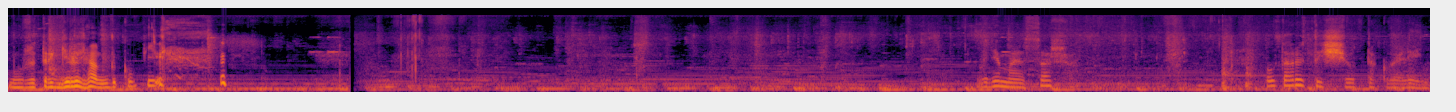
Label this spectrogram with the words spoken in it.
Мы уже три гирлянды купили. Где моя Саша? Полторы тысячи вот такой олень.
